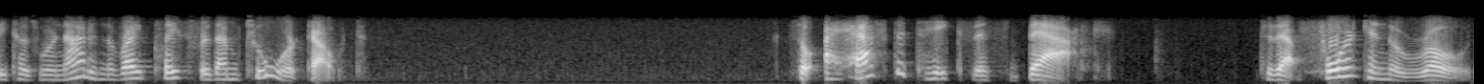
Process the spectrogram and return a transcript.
because we're not in the right place for them to work out. So I have to take this back to that fork in the road.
